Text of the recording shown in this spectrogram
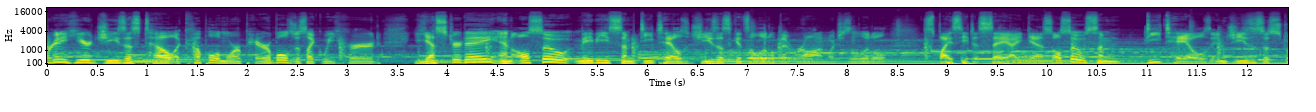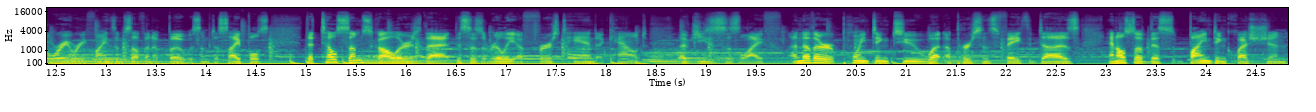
We're going to hear Jesus tell a couple more parables, just like we heard yesterday, and also maybe some details Jesus gets a little bit wrong, which is a little spicy to say, I guess. Also, some details in Jesus' story where he finds himself in a boat with some disciples that tell some scholars that this is really a first hand account of Jesus' life. Another pointing to what a person's faith does, and also this binding question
